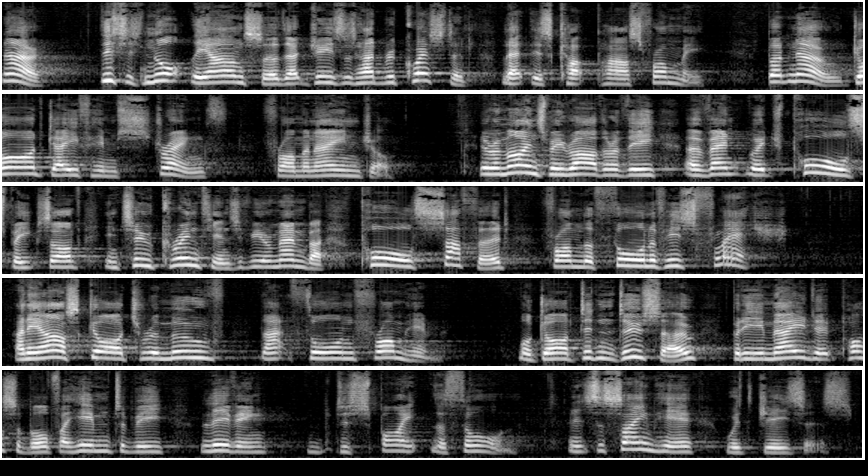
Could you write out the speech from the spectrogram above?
Now, this is not the answer that Jesus had requested let this cup pass from me. But no, God gave him strength from an angel. It reminds me rather of the event which Paul speaks of in 2 Corinthians. If you remember, Paul suffered from the thorn of his flesh. And he asked God to remove that thorn from him. Well, God didn't do so, but he made it possible for him to be living despite the thorn. And it's the same here with Jesus.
